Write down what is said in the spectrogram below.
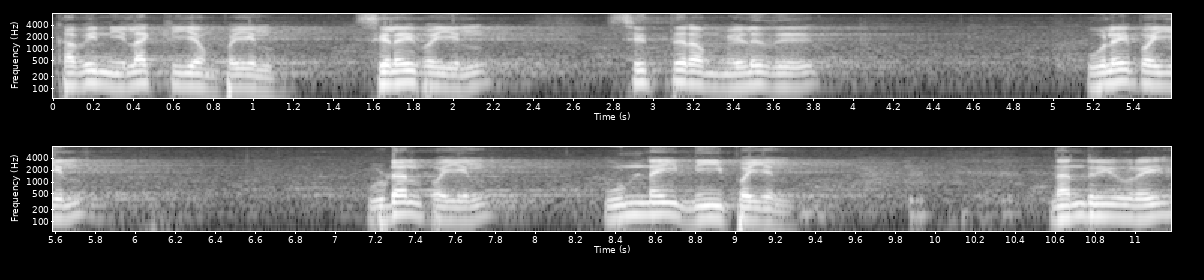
கவின் இலக்கியம் பயில் சிலை பயில் சித்திரம் எழுது உலைபயில் உடல் பயில் உன்னை நீ பயில். நன்றியுரை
